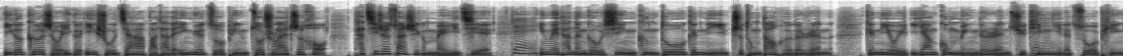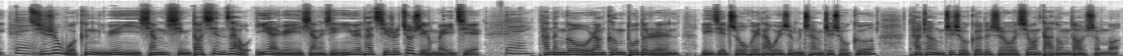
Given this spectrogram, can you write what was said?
一个歌手、一个艺术家把他的音乐作品做出来之后，他其实算是一个媒介，对，因为他能够吸引更多跟你志同道合的人，跟你有一样共鸣的人去听你的作品。对其实我更愿意相信，到现在我依然愿意相信，因为它其实就是一个媒介，对，它能够让更多的人理解周慧她为什么唱这首歌，她唱这首歌的时候希望打动到什么。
